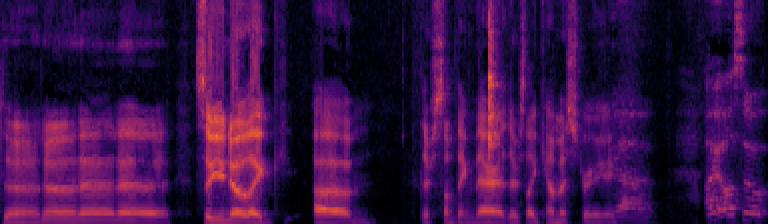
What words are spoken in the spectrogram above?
da da da da. So you know, like um, there's something there. There's like chemistry. Yeah. I also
